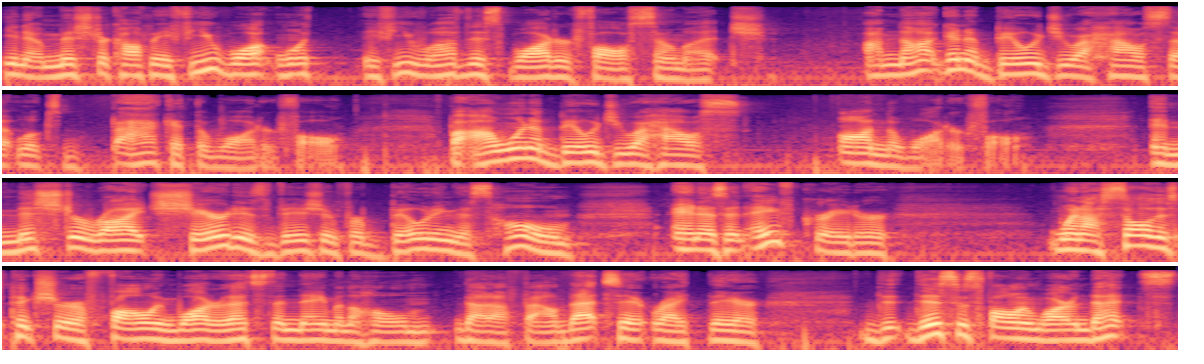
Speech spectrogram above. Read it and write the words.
you know, Mr. Kaufmann, if you want, want if you love this waterfall so much, I'm not going to build you a house that looks back at the waterfall, but I want to build you a house on the waterfall. And Mr. Wright shared his vision for building this home. And as an eighth grader, when I saw this picture of Fallingwater, that's the name of the home that I found. That's it right there. Th- this is Fallingwater, and that's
